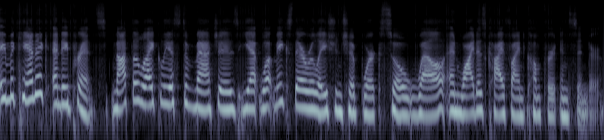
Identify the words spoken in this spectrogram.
a mechanic and a prince, not the likeliest of matches, yet what makes their relationship work so well, and why does Kai find comfort in Cinder?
